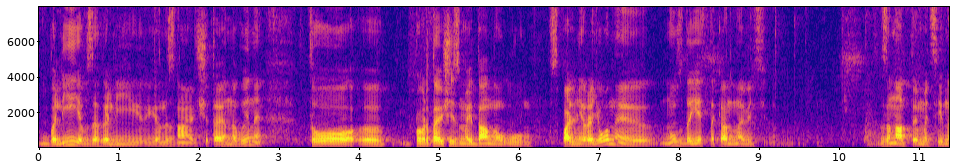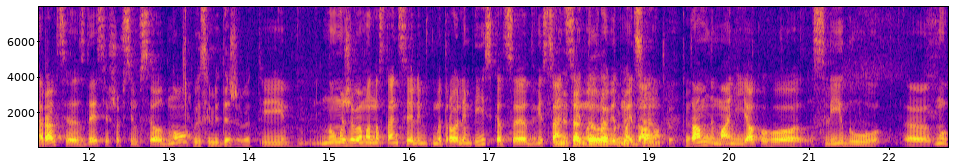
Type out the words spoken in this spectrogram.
боліє взагалі, я не знаю, читає новини, то е, повертаючись з Майдану у спальні райони, ну, здається, така навіть занадто емоційна реакція. Здається, що всім все одно. Ви самі де живете? І ну, ми живемо на станції Олімп- метро Олімпійська, це дві станції це метро далеко від від Майдану. центру, так. Там немає ніякого сліду е, ну,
